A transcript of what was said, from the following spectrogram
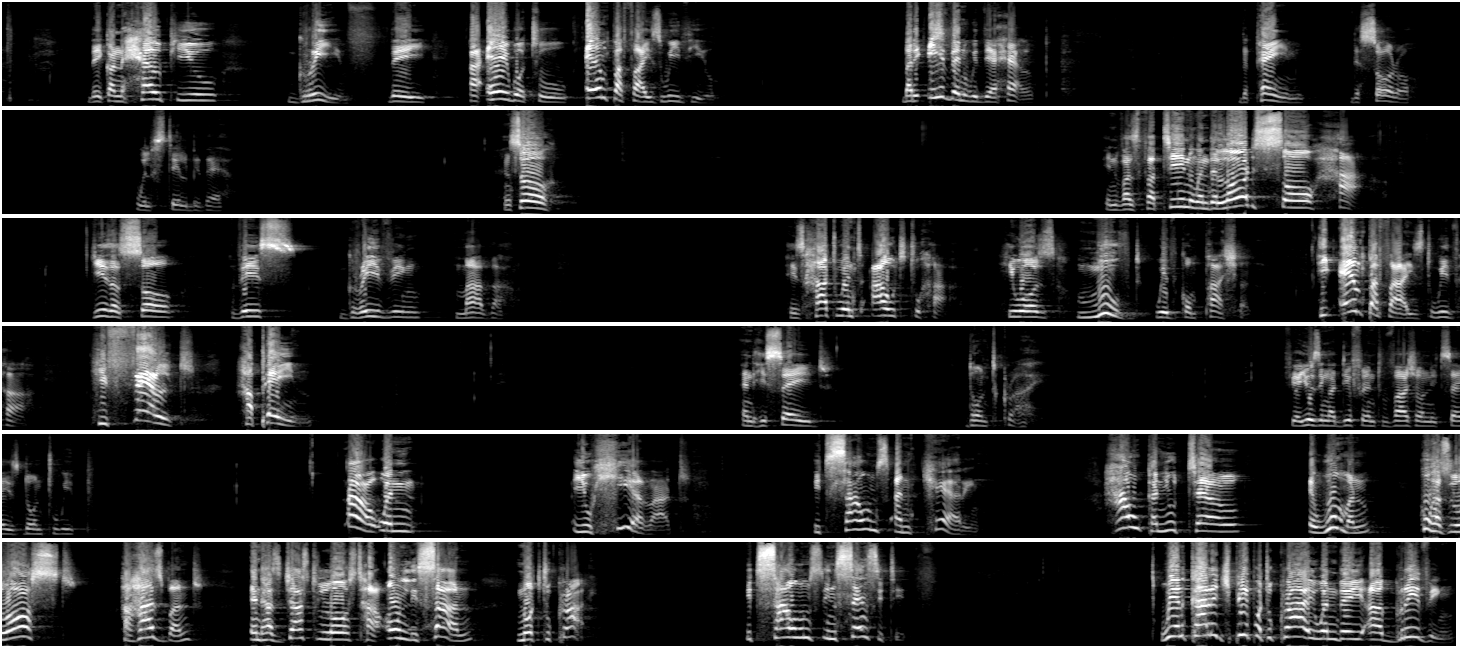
They can help you grieve. They are able to empathize with you. But even with their help, the pain, the sorrow will still be there. And so, in verse 13, when the Lord saw her, Jesus saw this grieving mother. His heart went out to her. He was moved with compassion. He empathized with her. He felt her pain. And he said, Don't cry. If you're using a different version, it says, Don't weep. Now, when you hear that, it sounds uncaring. How can you tell a woman who has lost her husband and has just lost her only son not to cry? It sounds insensitive. We encourage people to cry when they are grieving.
